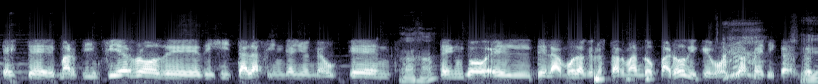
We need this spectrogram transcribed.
este Martín Fierro de Digital a fin de año en Neuquén. Ajá. Tengo el de la moda que lo está armando Parodi, que volvió a América, entre, Sí.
